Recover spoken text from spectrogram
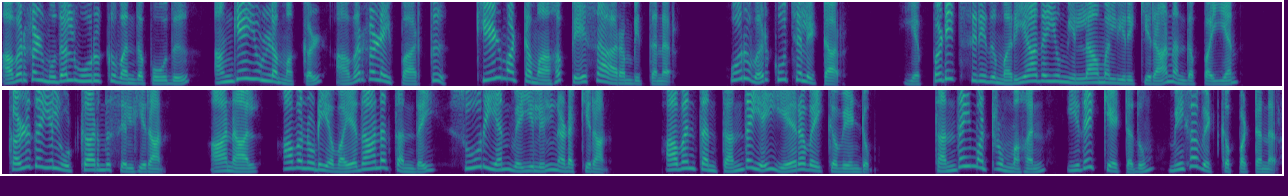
அவர்கள் முதல் ஊருக்கு வந்தபோது அங்கேயுள்ள மக்கள் அவர்களைப் பார்த்து கீழ்மட்டமாக பேச ஆரம்பித்தனர். ஒருவர் கூச்சலிட்டார் எப்படிச் சிறிது மரியாதையும் இல்லாமல் இருக்கிறான் அந்தப் பையன்? கழுதையில் உட்கார்ந்து செல்கிறான். ஆனால் அவனுடைய வயதான தந்தை சூரியன் வெயிலில் நடக்கிறான். அவன் தன் தந்தையை ஏற வைக்க வேண்டும். தந்தை மற்றும் மகன் இதைக் கேட்டதும் மிக வெட்கப்பட்டனர்.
